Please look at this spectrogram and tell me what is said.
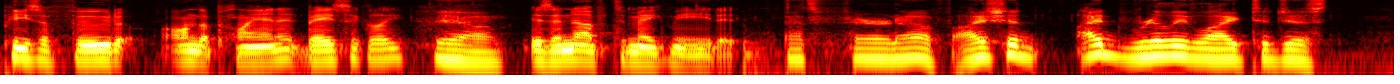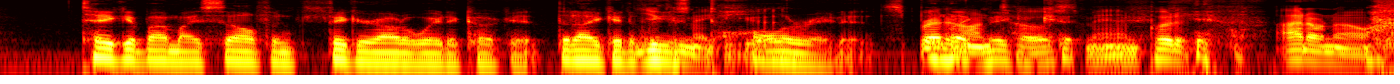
piece of food on the planet, basically, Yeah, is enough to make me eat it. that's fair enough. I should. I'd really like to just take it by myself and figure out a way to cook it that I could at You least make it tolerate it. Spread it Like, on toast, good. man. Put it. I don't know.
